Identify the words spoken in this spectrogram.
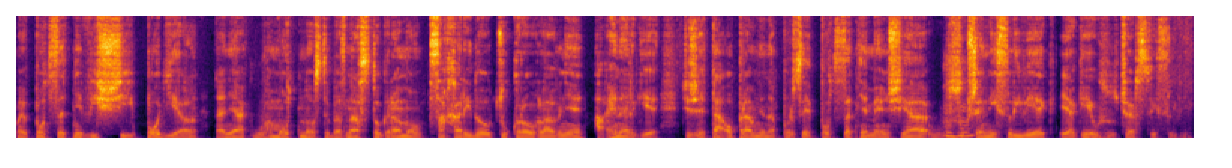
majú podstatne vyšší podiel na nejakú hmotnosť, teda na 100 gramov sacharidov, cukrov hlavne a energie. Čiže tá oprávnená porcia je podstatne menšia u mm-hmm. sušených sliviek, jak je u čerstvých sliviek.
